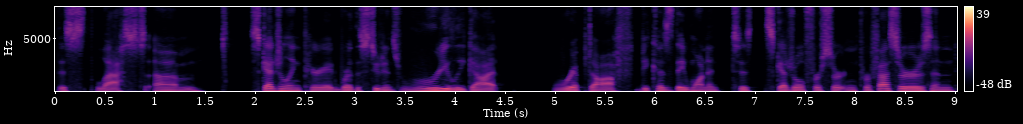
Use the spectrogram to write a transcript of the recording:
this last um scheduling period where the students really got ripped off because they wanted to schedule for certain professors and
